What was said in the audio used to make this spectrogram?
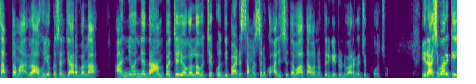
సప్తమ రాహు యొక్క సంచారం వల్ల అన్యోన్య దాంపత్య యోగంలో వచ్చే కొద్దిపాటి సమస్యలకు అనిశ్చిత వాతావరణం పెరిగేటువంటి వారంగా చెప్పుకోవచ్చు. ఈ రాశి వారికి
